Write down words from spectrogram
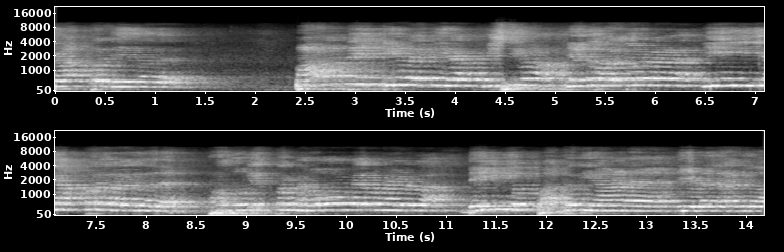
യാത്ര ചെയ്തത് പാപത്തെ കീഴടക്കിയ വിശിവ എന്ന് പറഞ്ഞുകൊണ്ടാണ് ഈ യാത്ര നടക്കുന്നത്. എത്ര ദൈവിക പദ്ധതിയാണ് ഇവിടെ നടക്കുക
